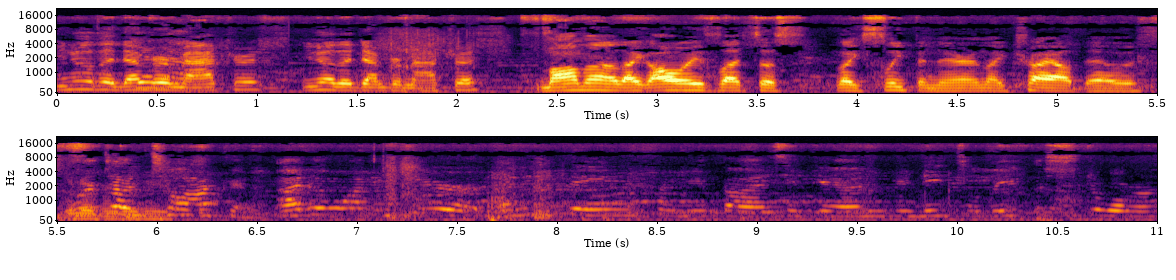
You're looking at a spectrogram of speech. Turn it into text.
You know the Denver Yeah. mattress? You know the Denver mattress? Mama like always lets us like sleep in there and like try out those. We're done talking. I don't want to hear anything from you guys. You need to leave the store.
